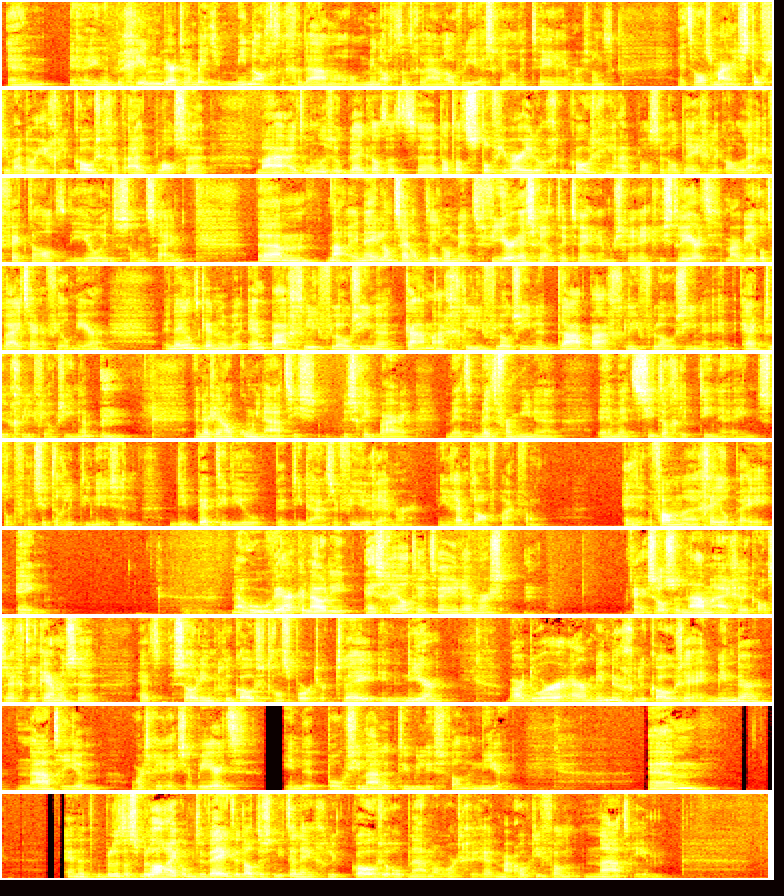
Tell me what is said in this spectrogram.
En uh, in het begin werd er een beetje minachtig gedaan, minachtend gedaan over die SGLT2-remmers, want het was maar een stofje waardoor je glucose gaat uitplassen. Maar uit onderzoek bleek dat, het, uh, dat dat stofje waar je door glucose ging uitplassen wel degelijk allerlei effecten had die heel interessant zijn. Um, nou, in Nederland zijn op dit moment vier SGLT2-remmers geregistreerd, maar wereldwijd zijn er veel meer. In Nederland kennen we empagliflozine, canagliflozine, dapagliflozine en ertugliflozine. En er zijn ook combinaties beschikbaar met metformine en met sitagliptine, één stof. En sitagliptine is een dipeptidylpeptidase 4-remmer. Die remt de afbraak van, eh, van eh, GLP-1. Nou, hoe werken nou die SGLT2-remmers? Nou, zoals de naam eigenlijk al zegt, remmen ze het sodiumglucosetransporter 2 in de nier, waardoor er minder glucose en minder natrium wordt geresorbeerd in de proximale tubulus van de nier. Um, en het, is belangrijk om te weten dat dus niet alleen glucoseopname wordt geremd, maar ook die van natrium.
